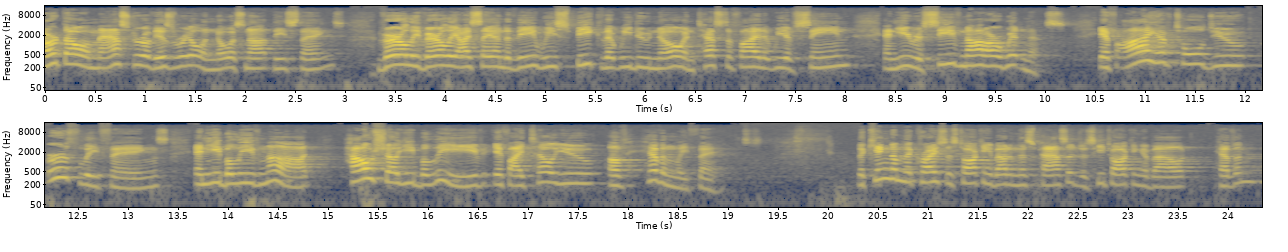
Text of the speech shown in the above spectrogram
Art thou a master of Israel and knowest not these things? Verily, verily, I say unto thee, we speak that we do know and testify that we have seen, and ye receive not our witness. If I have told you earthly things, and ye believe not, how shall ye believe if I tell you of heavenly things? The kingdom that Christ is talking about in this passage, is he talking about heaven?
